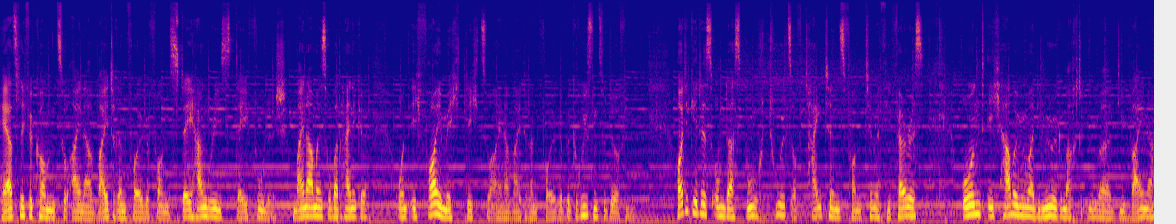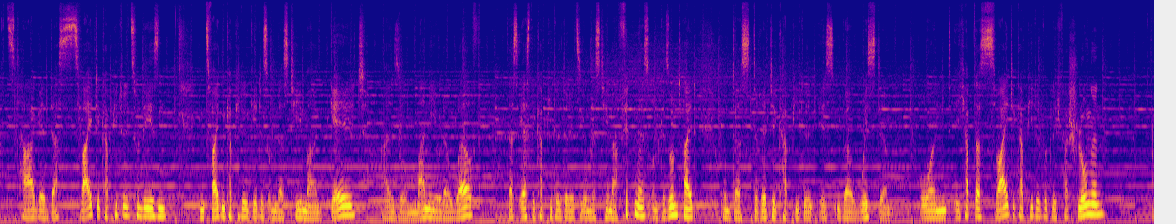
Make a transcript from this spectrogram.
Herzlich willkommen zu einer weiteren Folge von Stay Hungry, Stay Foolish. Mein Name ist Robert Heinecke und ich freue mich, dich zu einer weiteren Folge begrüßen zu dürfen. Heute geht es um das Buch Tools of Titans von Timothy Ferris und ich habe mir mal die Mühe gemacht, über die Weihnachtstage das zweite Kapitel zu lesen. Im zweiten Kapitel geht es um das Thema Geld, also Money oder Wealth. Das erste Kapitel dreht sich um das Thema Fitness und Gesundheit und das dritte Kapitel ist über Wisdom. Und ich habe das zweite Kapitel wirklich verschlungen.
